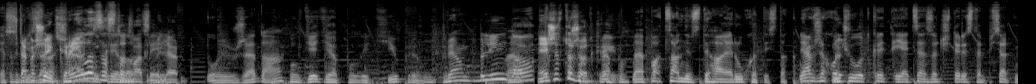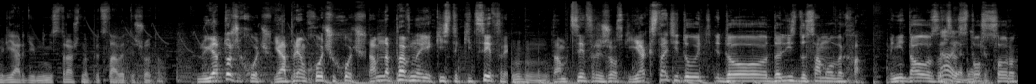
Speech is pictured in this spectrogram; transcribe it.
я В собі тебе що, і зараз крила за 120 відкрию. мільярдів? Ой, вже, да. Полдіть, я полетів прям. Прям, блін, да. Я щас теж відкрию. Мене пацан не встигає рухатись так. Я вже хочу відкрити яйце за 450 мільярдів. Мені страшно представити, що там. Ну я теж хочу. Я прям хочу, хочу. Там, напевно, якісь такі цифри. Там цифри жорсткі. Я, кстати, до, до, доліз до самого верха. Мені дало за Да, це я бачу. 140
